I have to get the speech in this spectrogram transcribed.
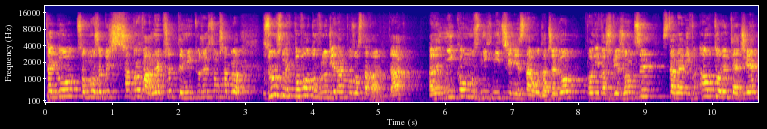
tego, co może być szabrowane przed tymi, którzy chcą szabrować. Z różnych powodów ludzie tam pozostawali, tak? Ale nikomu z nich nic się nie stało. Dlaczego? Ponieważ wierzący stanęli w autorytecie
